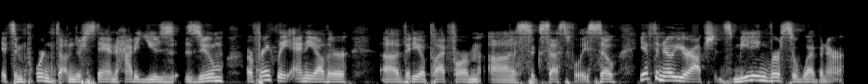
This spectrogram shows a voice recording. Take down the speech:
It's important to understand how to use Zoom or, frankly, any other uh, video platform uh, successfully. So you have to know your options: meeting versus webinar.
